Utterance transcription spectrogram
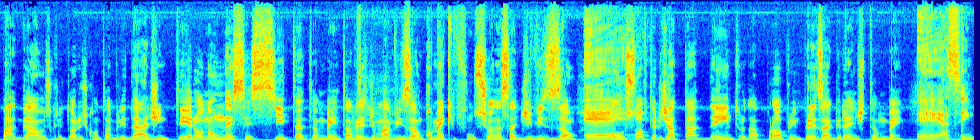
pagar um escritório de contabilidade inteiro ou não necessita também, talvez, de uma visão? Como é que funciona essa divisão? É... Ou o software já está dentro da própria empresa grande também? É, assim,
